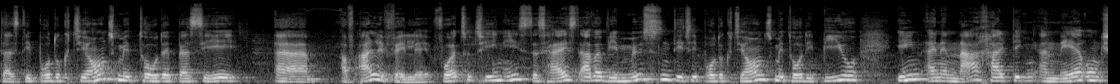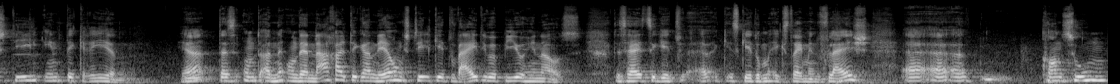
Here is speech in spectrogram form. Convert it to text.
dass die Produktionsmethode per se auf alle Fälle vorzuziehen ist. Das heißt aber, wir müssen diese Produktionsmethode Bio in einen nachhaltigen Ernährungsstil integrieren. Ja, mhm. das, und, und ein nachhaltiger Ernährungsstil geht weit über Bio hinaus. Das heißt, es geht, äh, es geht um extremen Fleischkonsum,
